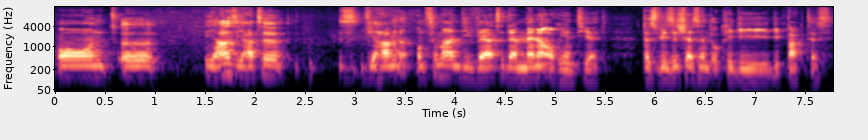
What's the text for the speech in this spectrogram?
Und äh, ja, sie hatte, wir haben uns immer an die Werte der Männer orientiert, dass wir sicher sind, okay, die, die packt es.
